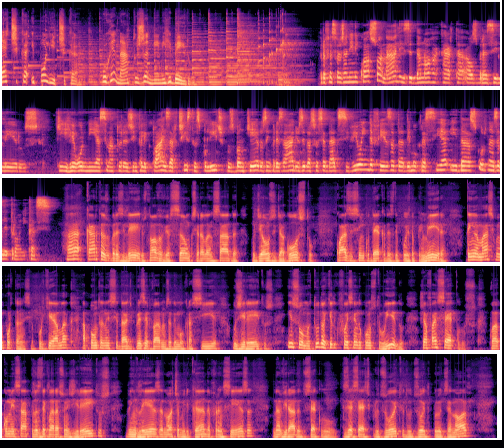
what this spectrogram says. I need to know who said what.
Speaker 1: Ética e Política, por Renato Janine Ribeiro.
Speaker 2: Professor Janine, qual a sua análise da nova carta aos brasileiros? que reunia assinaturas de intelectuais, artistas, políticos, banqueiros, empresários e da sociedade civil em defesa da democracia e das urnas eletrônicas.
Speaker 3: A Carta aos Brasileiros, nova versão, que será lançada no dia 11 de agosto, quase cinco décadas depois da primeira, tem a máxima importância, porque ela aponta a necessidade de preservarmos a democracia, os direitos, em suma, tudo aquilo que foi sendo construído já faz séculos, a começar pelas declarações de direitos inglesa, norte-americana, francesa, na virada do século XVII para o XVIII, do XVIII para o XIX,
